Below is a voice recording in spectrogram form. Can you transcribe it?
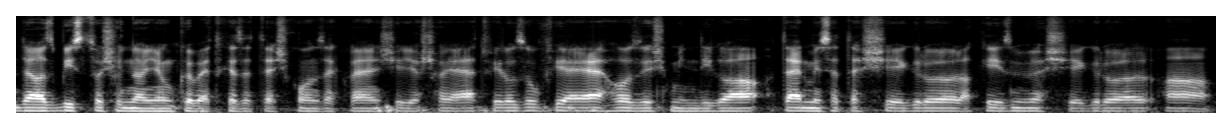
de az biztos, hogy nagyon következetes, konzekvens így a saját filozófiájához, és mindig a, a természetességről, a kézművességről, a,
